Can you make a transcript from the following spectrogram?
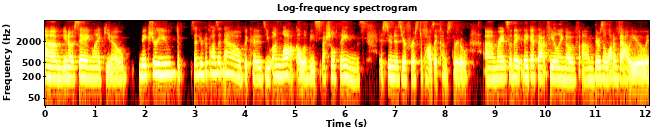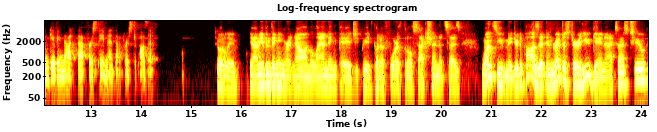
um, you know, saying like, you know, make sure you send your deposit now because you unlock all of these special things as soon as your first deposit comes through, um, right? So they, they get that feeling of um, there's a lot of value in giving that, that first payment, that first deposit. Totally. Yeah, I'm even thinking right now on the landing page, we'd put a fourth little section that says, once you've made your deposit and register, you gain access to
